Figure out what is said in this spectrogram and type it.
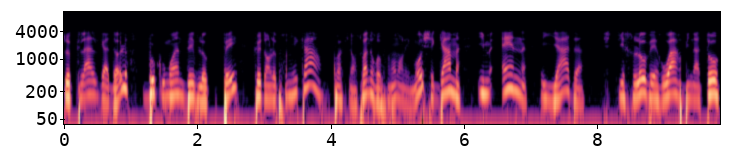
ce klal gadol beaucoup moins développé que dans le premier cas. Quoi qu'il en soit, nous reprenons dans les mots chez Gam im en yad binato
